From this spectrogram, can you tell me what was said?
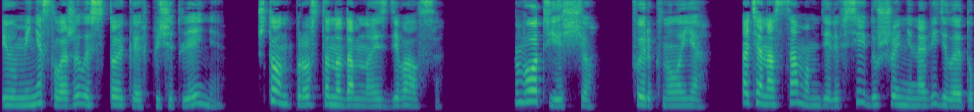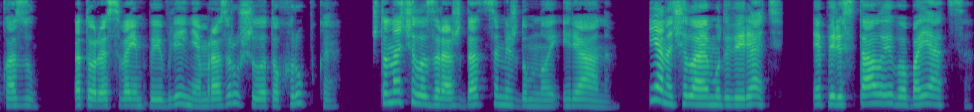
и у меня сложилось стойкое впечатление, что он просто надо мной издевался. Вот еще, фыркнула я, хотя на самом деле всей душой ненавидела эту козу, которая своим появлением разрушила то хрупкое, что начало зарождаться между мной и Рианом. Я начала ему доверять, я перестала его бояться.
